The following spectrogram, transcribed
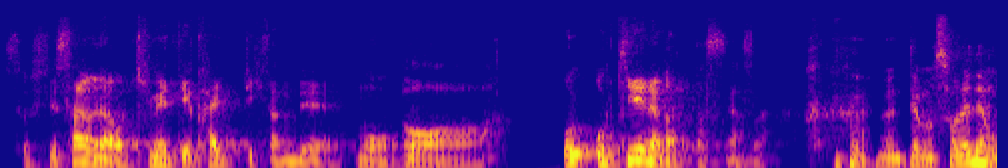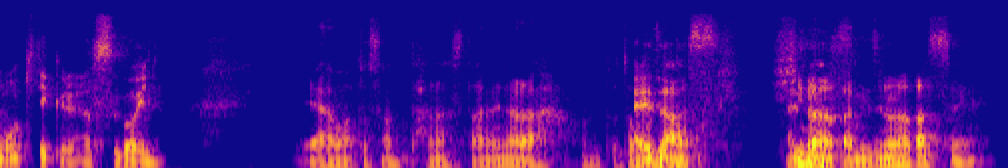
そしてサウナを決めて帰ってきたんで、もうおーお、起きれなかったですね、朝。でもそれでも起きてくるのはすごいね。山本さんと話すためなら、本当どこでも。火の中、水の中っすね。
